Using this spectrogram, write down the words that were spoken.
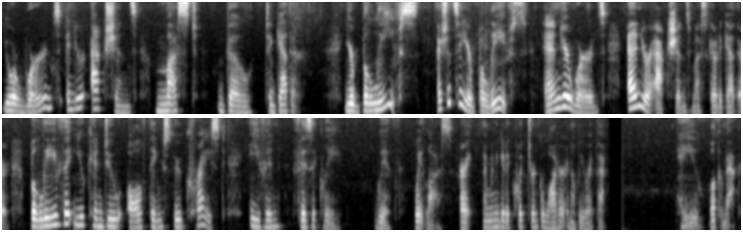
Your words and your actions must go together. Your beliefs, I should say, your beliefs and your words and your actions must go together. Believe that you can do all things through Christ, even physically, with weight loss. All right, I'm going to get a quick drink of water and I'll be right back. Hey, you, welcome back.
